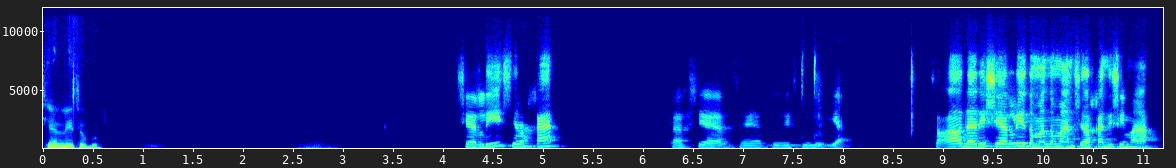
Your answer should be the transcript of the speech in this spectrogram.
Shirley tuh, Bu. Shirley, silakan. Start share, saya tulis dulu ya. Soal dari Shirley teman-teman, silahkan disimak.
